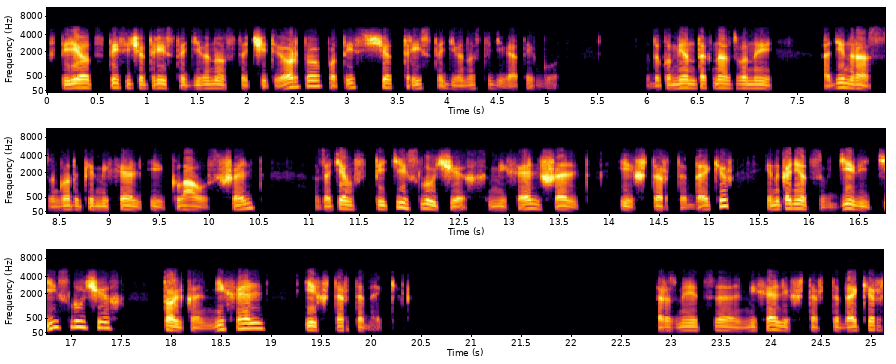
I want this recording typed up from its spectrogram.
в период с 1394 по 1399 год. В документах названы один раз Годеке Михель и Клаус Шельд, затем в пяти случаях Михель, Шельд и Штертебекер, и, наконец, в девяти случаях только Михель и Штертебекер. Разумеется, Михель и Штертебекер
